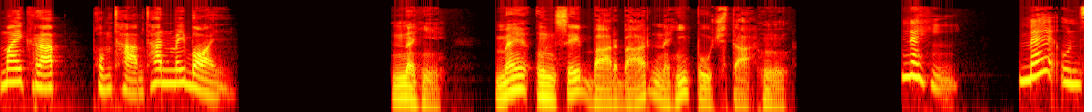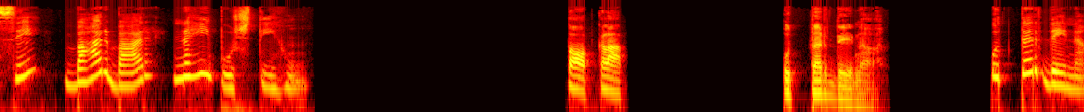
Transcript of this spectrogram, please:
ไม่ครับ ผมถามท่านไม่บ่อย नहीं मैं उनसे बार बार नहीं पूछता हूँ नहीं मैं उनसे बार बार नहीं पूछती हूँ ตอบกลับ उत्तर देना उत्तर देना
